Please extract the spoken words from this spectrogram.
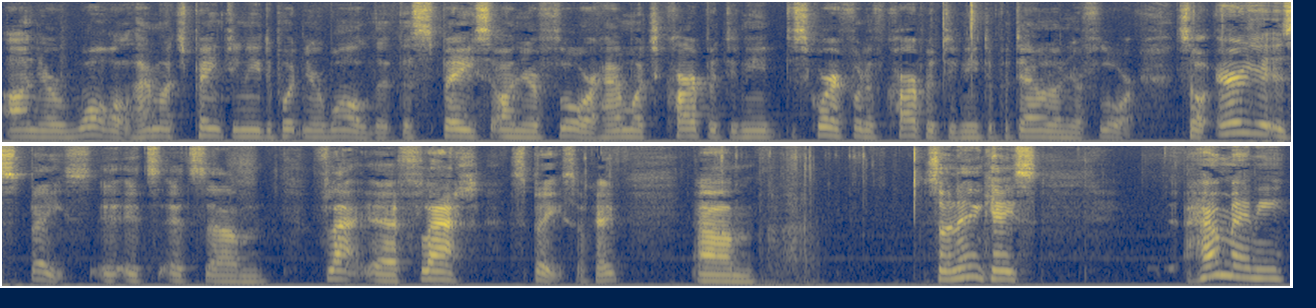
on your wall, how much paint you need to put in your wall, the, the space on your floor, how much carpet you need, the square foot of carpet you need to put down on your floor. So area is space. It, it's it's um, flat uh, flat space. Okay. Um, so in any case, how many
